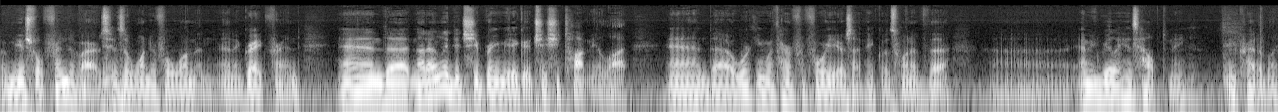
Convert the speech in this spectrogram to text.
a mutual friend of ours, who's a wonderful woman and a great friend. And uh, not only did she bring me to Gucci, she taught me a lot. And uh, working with her for four years, I think, was one of the, I mean, really has helped me incredibly.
